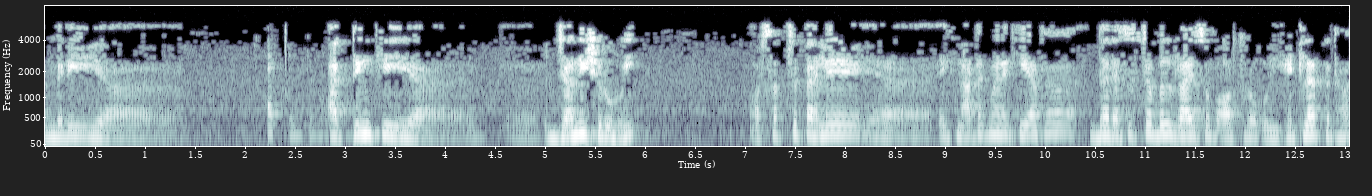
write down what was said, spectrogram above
मेरी एक्टिंग की जर्नी शुरू हुई। और सबसे पहले एक नाटक मैंने किया था the resistible rise of Arturo Hitler पे था।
